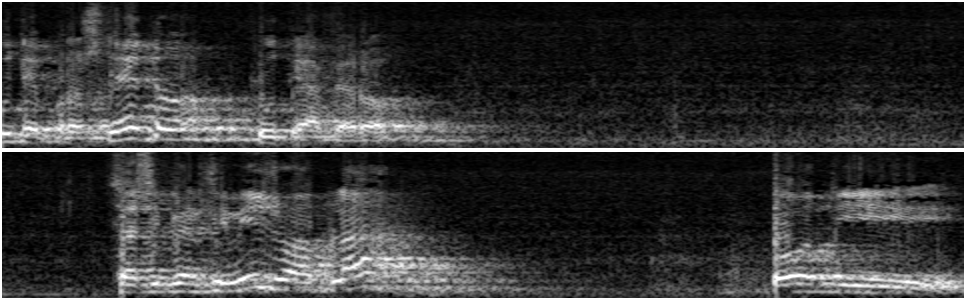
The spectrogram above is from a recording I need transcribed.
Ούτε προσθέτω ούτε αφαιρώ. Σας υπενθυμίζω απλά ότι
